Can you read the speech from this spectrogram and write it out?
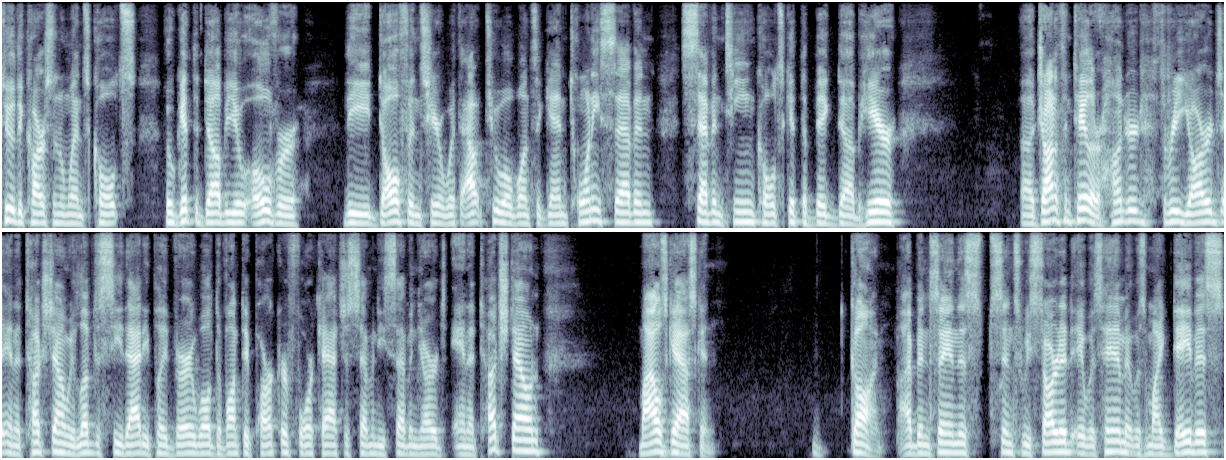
to the Carson Wentz Colts, who get the W over the Dolphins here without Tua once again, 27 17. Colts get the big dub here. Uh, Jonathan Taylor, 103 yards and a touchdown. We'd love to see that. He played very well. DeVante Parker, four catches, 77 yards and a touchdown. Myles Gaskin, gone. I've been saying this since we started. It was him. It was Mike Davis.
